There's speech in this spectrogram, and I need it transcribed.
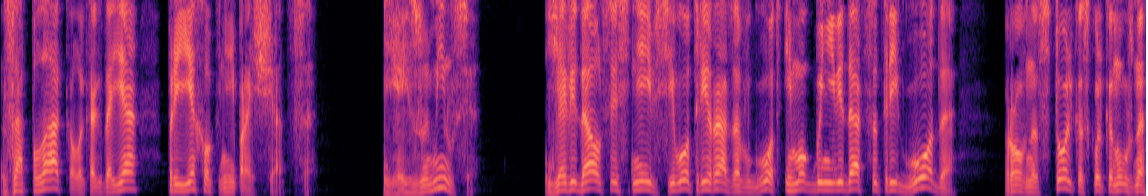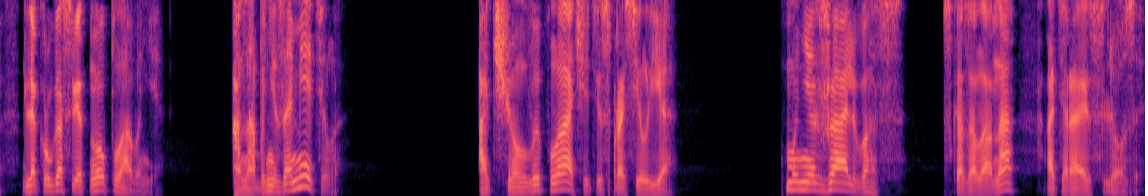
заплакала, когда я приехал к ней прощаться. Я изумился. Я видался с ней всего три раза в год и мог бы не видаться три года, ровно столько, сколько нужно для кругосветного плавания. Она бы не заметила. «О чем вы плачете?» — спросил я. «Мне жаль вас», — сказала она, отирая слезы.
